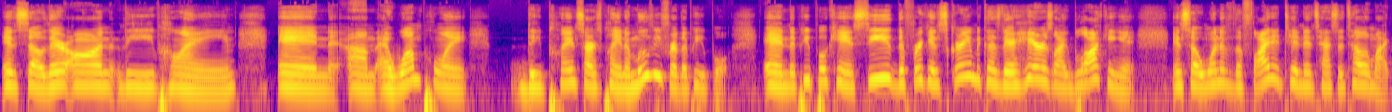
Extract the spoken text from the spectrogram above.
And so they're on the plane. And um, at one point, the plane starts playing a movie for the people and the people can't see the freaking screen because their hair is like blocking it and so one of the flight attendants has to tell them like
